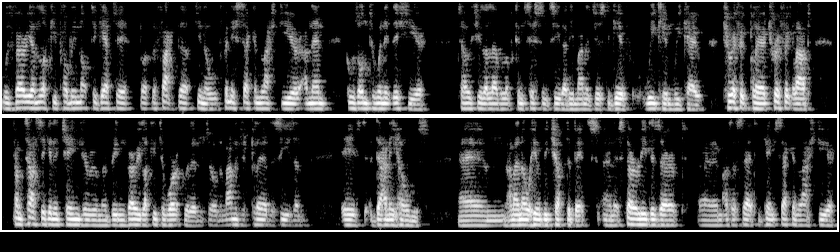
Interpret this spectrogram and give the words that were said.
Was very unlucky, probably not to get it. But the fact that you know finished second last year and then goes on to win it this year tells you the level of consistency that he manages to give week in week out. Terrific player, terrific lad, fantastic in the changing room, and been very lucky to work with him. So the manager's player of the season is Danny Holmes. Um, and I know he'll be chuffed to bits, and it's thoroughly deserved. Um, as I said, he came second last year,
